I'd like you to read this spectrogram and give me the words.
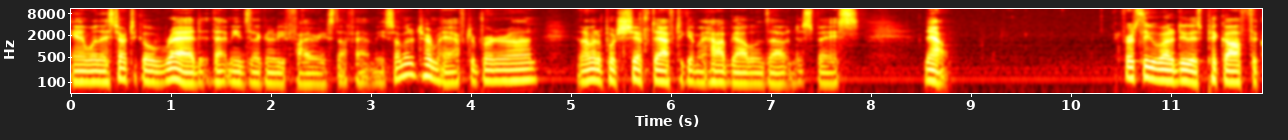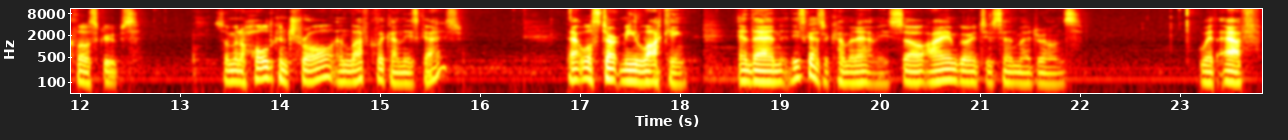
And when they start to go red, that means they're going to be firing stuff at me. So I'm going to turn my afterburner on and I'm going to put Shift F to get my hobgoblins out into space. Now, first thing we want to do is pick off the close groups. So I'm going to hold Control and left click on these guys. That will start me locking. And then these guys are coming at me. So I am going to send my drones with F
